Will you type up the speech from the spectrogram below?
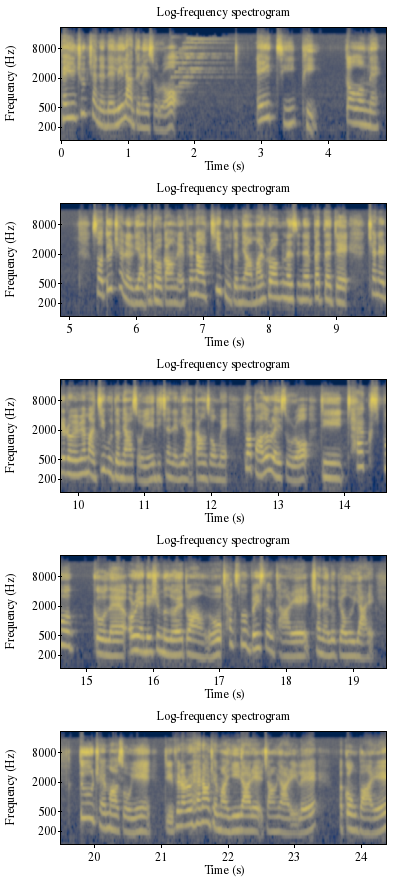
ဘယ် YouTube channel နဲ့လေ့လာတင်လဲဆိုတော့ ATP သုံးလုံးနဲ့ ဆိုတော့သူ channel လေးကတော်တော်ကောင်းတယ်ဖင်နာကြည့်ဘူးသမျှ microorganism နဲ့ပတ်သက်တဲ့ channel တော်တော်များများမှာကြည့်ဘူးသမျှဆိုရင်ဒီ channel လေးကအကောင်းဆုံးပဲသူကဘာလို့လဲဆိုတော့ဒီ textbook ကိုလည်း orientation မလွဲသွားအောင်လို့ textbook base လုပ်ထားတဲ့ channel လို့ပြောလို့ရတယ်သူ့ထဲမှာဆိုရင်ဒီဖင်နာတို့ handout ထဲမှာရေးထားတဲ့အကြောင်းအရာတွေလည်း အကုန်ပါတယ်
